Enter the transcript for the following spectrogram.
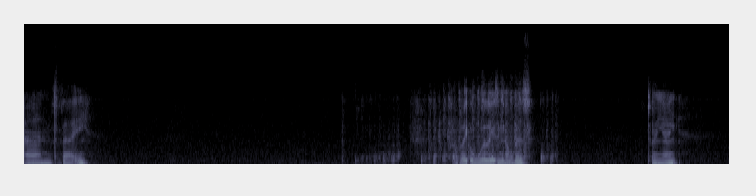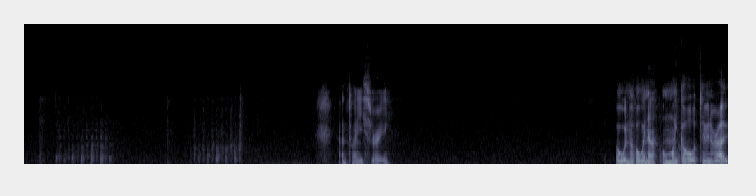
And they. Probably all the losing numbers. 28. and 23. Oh, another winner. Oh my god, two in a row.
